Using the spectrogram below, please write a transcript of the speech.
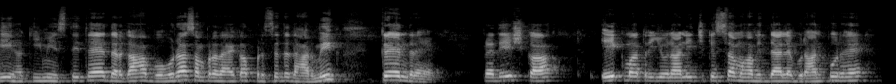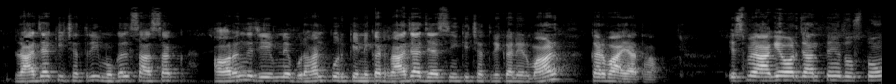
ए हकीमी स्थित है। दरगाह बोहरा संप्रदाय का प्रसिद्ध धार्मिक केंद्र है। प्रदेश का एकमात्र यूनानी चिकित्सा महाविद्यालय बुरहानपुर है। राजा की छतरी मुगल शासक औरंगज़ेब ने बुरहानपुर के निकट राजा जयसिंह की छतरी का निर्माण करवाया था। इसमें आगे और जानते हैं दोस्तों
